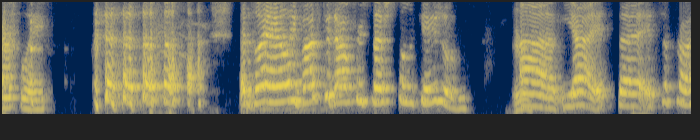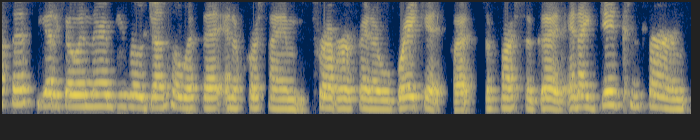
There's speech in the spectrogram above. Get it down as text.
carefully. That's why I only bust it out for special occasions. Uh, yeah, it's a it's a process. You got to go in there and be real gentle with it. And of course, I am forever afraid I will break it. But so far, so good. And I did confirm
